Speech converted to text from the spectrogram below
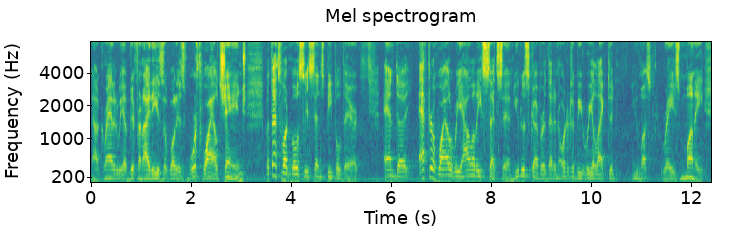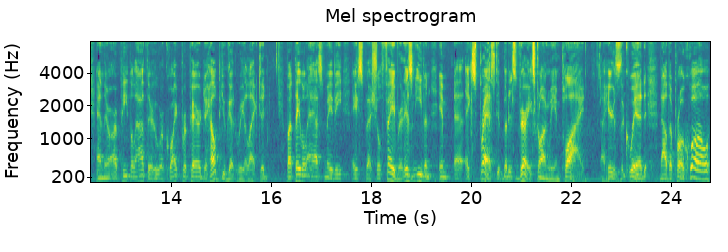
Now, granted, we have different ideas of what is worthwhile change, but that's what mostly sends people there. And uh, after a while, reality sets in. You discover that in order to be reelected, you must raise money. And there are people out there who are quite prepared to help you get reelected, but they will ask maybe a special favor. It isn't even Im- uh, expressed, but it's very strongly implied. Here's the quid. Now, the pro quo,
